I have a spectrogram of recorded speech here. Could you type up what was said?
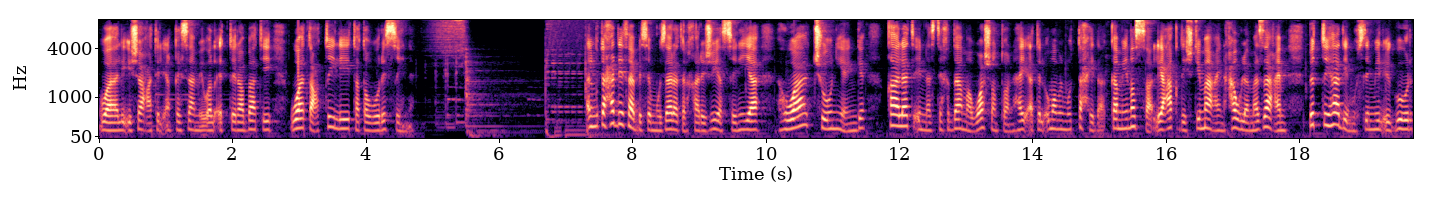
ولإشاعة الانقسام والاضطرابات وتعطيل تطور الصين. المتحدثة باسم وزارة الخارجية الصينية هو تشون يينغ قالت إن استخدام واشنطن هيئة الأمم المتحدة كمنصة لعقد اجتماع حول مزاعم باضطهاد مسلمي الإيغور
